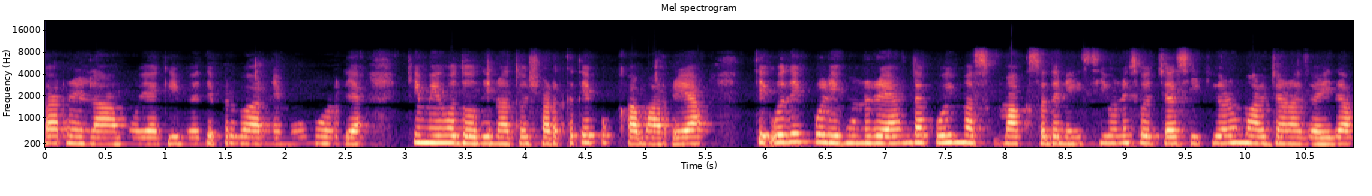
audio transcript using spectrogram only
ਘਰ ਨਿਲਾਮ ਹੋਇਆ, ਕਿਵੇਂ ਉਹਦੇ ਪਰਿਵਾਰ ਨੇ ਮੂੰਹ ਮੋੜ ਲਿਆ, ਕਿਵੇਂ ਉਹ ਦੋ ਦਿਨਾਂ ਤੋਂ ਸੜਕ ਤੇ ਭੁੱਖਾ ਮਰ ਰਿਹਾ ਤੇ ਉਹਦੇ ਕੋਲੇ ਹੁਣ ਰਹਿਣ ਦਾ ਕੋਈ ਮਕਸਦ ਨਹੀਂ ਸੀ। ਉਹਨੇ ਸੋਚਿਆ ਸੀ ਕਿ ਉਹਨੂੰ ਮਰ ਜਾਣਾ ਚਾਹੀਦਾ।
